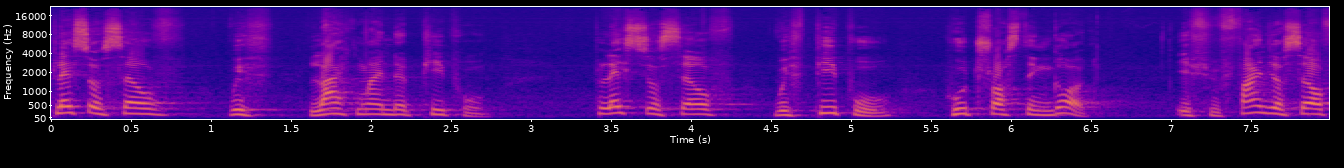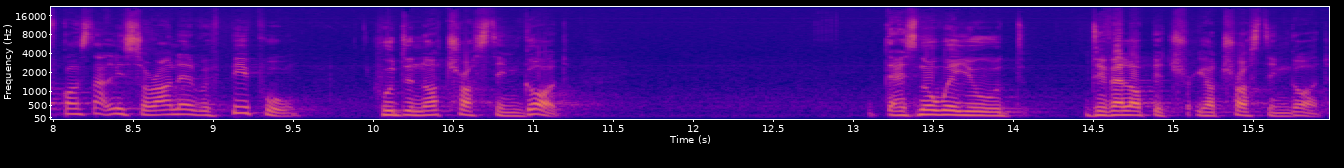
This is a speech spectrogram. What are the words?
Place yourself with like minded people. Place yourself with people who trust in God. If you find yourself constantly surrounded with people who do not trust in God, there's no way you would develop your trust in God.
